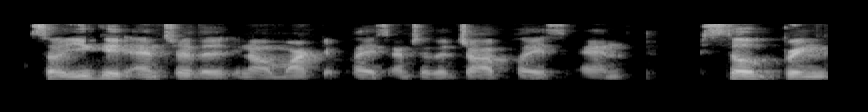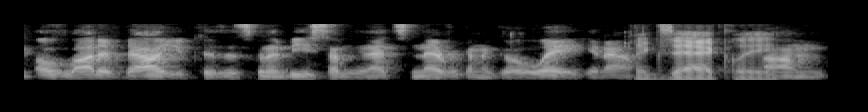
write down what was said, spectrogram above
so you could enter the you know marketplace, enter the job place, and still bring a lot of value because it's going to be something that's never going to go away. You know exactly. Um,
